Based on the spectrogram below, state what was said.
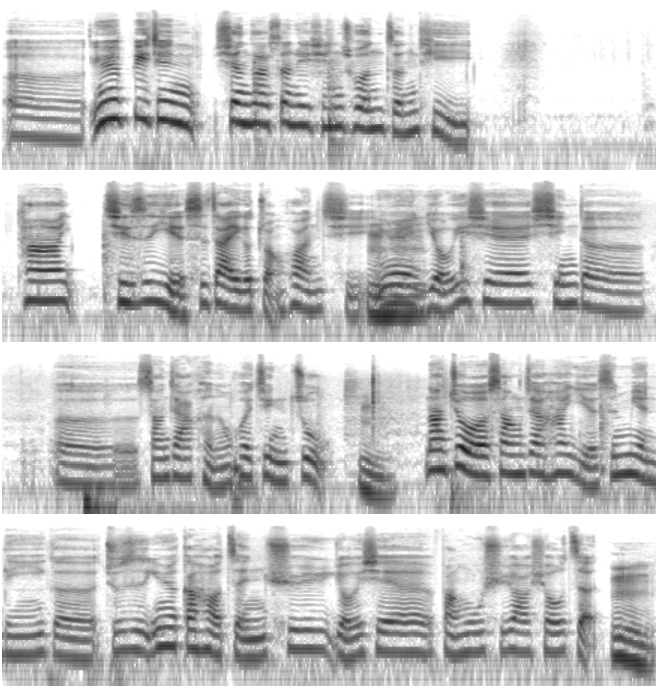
呃，因为毕竟现在胜利新村整体，它其实也是在一个转换期，因为有一些新的。呃，商家可能会进驻，嗯，那旧的商家他也是面临一个，就是因为刚好整区有一些房屋需要修整，嗯，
